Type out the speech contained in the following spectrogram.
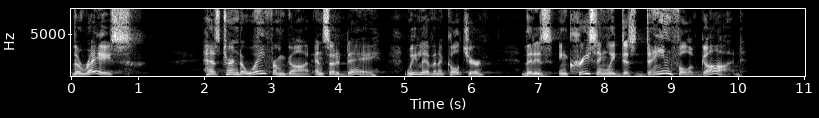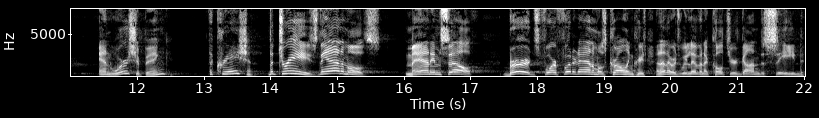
the race has turned away from God. And so today, we live in a culture that is increasingly disdainful of God and worshiping the creation, the trees, the animals, man himself, birds, four-footed animals, crawling creatures. In other words, we live in a culture gone to seed,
